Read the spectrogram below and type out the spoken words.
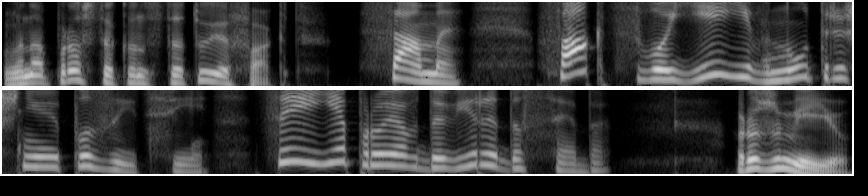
Вона просто констатує факт. Саме факт своєї внутрішньої позиції – це і є прояв довіри до себе. Розумію,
